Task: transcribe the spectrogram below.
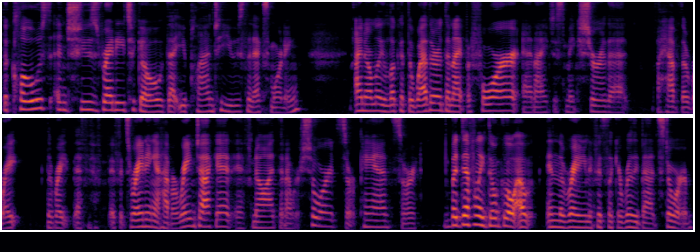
the clothes and shoes ready to go that you plan to use the next morning. I normally look at the weather the night before and I just make sure that I have the right the right if, if it's raining I have a rain jacket if not then I wear shorts or pants or but definitely don't go out in the rain if it's like a really bad storm.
